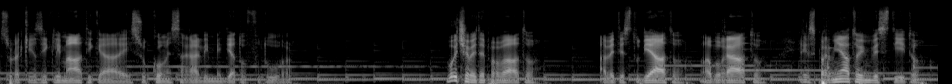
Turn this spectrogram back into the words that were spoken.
sulla crisi climatica e su come sarà l'immediato futuro. Voi ci avete provato, avete studiato, lavorato, risparmiato e investito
